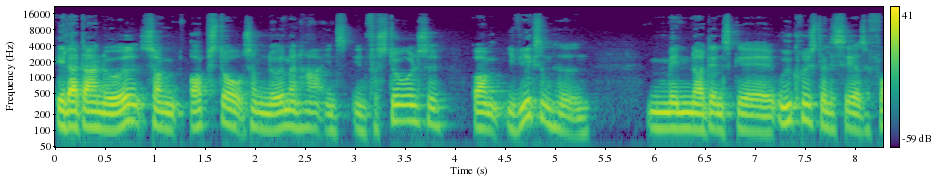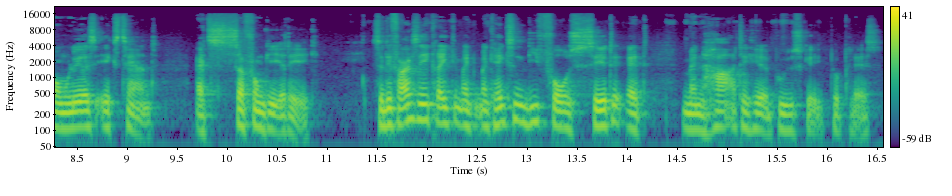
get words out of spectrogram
eller der er noget, som opstår som noget, man har en, en forståelse om i virksomheden, men når den skal udkrystalliseres og formuleres eksternt, at så fungerer det ikke. Så det er faktisk ikke rigtigt. Man, man kan ikke sådan lige forudsætte, at man har det her budskab på plads.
